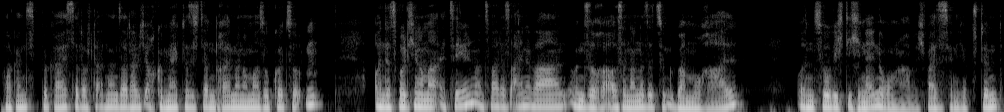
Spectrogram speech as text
War ganz begeistert. Auf der anderen Seite habe ich auch gemerkt, dass ich dann dreimal nochmal so kurz so, mm. und das wollte ich hier nochmal erzählen. Und zwar das eine war unsere Auseinandersetzung über Moral und so wie ich dich in Erinnerung habe. Ich weiß es ja nicht, ob es stimmt.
